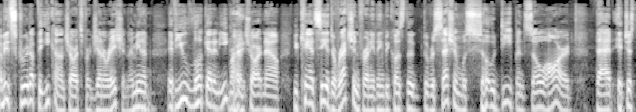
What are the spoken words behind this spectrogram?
I mean, it screwed up the econ charts for a generation. I mean, if, if you look at an econ Right. chart now, you can't see a direction for anything because the, the recession was so deep and so hard that it just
